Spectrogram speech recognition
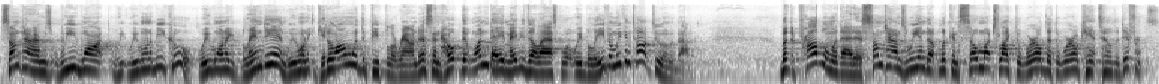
sometimes we want, we, we want to be cool. We want to blend in. We want to get along with the people around us and hope that one day maybe they'll ask what we believe and we can talk to them about it. But the problem with that is sometimes we end up looking so much like the world that the world can't tell the difference.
